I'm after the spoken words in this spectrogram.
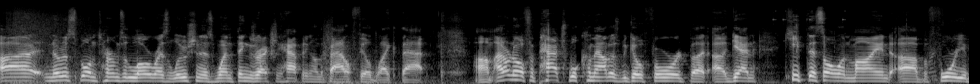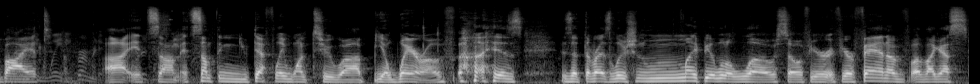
uh, noticeable in terms of lower resolution is when things are actually happening on the battlefield like that. Um, I don't know if a patch will come out as we go forward, but uh, again, keep this all in mind uh, before you buy it. Uh, it's um, it's something you definitely want to uh, be aware of. is is that the resolution might be a little low. So if you're if you're a fan of, of I guess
